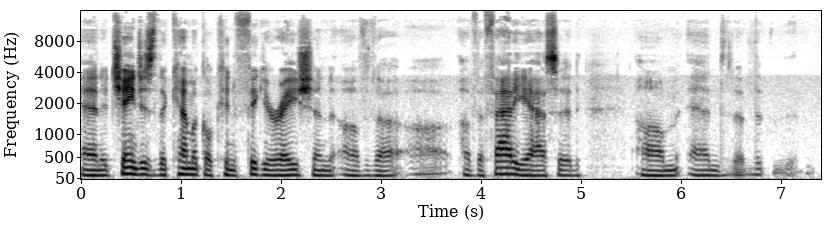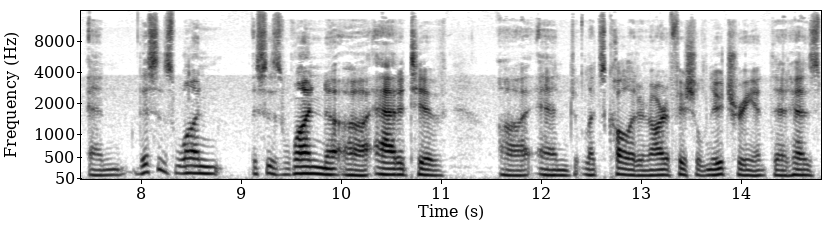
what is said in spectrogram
and it changes the chemical configuration of the uh, of the fatty acid, um, and the, the and this is one this is one uh, additive uh, and let's call it an artificial nutrient that has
